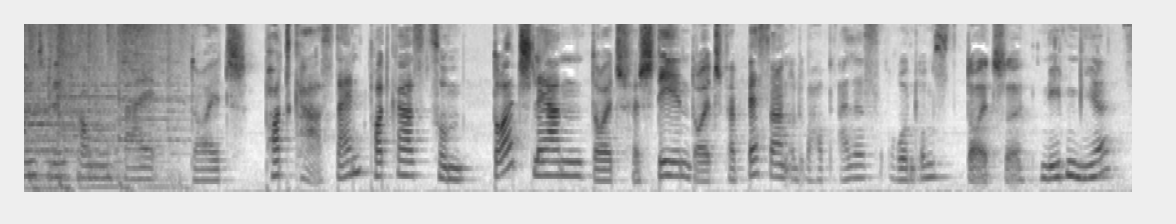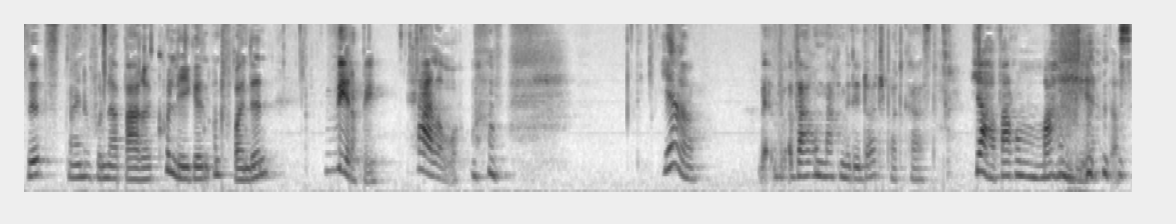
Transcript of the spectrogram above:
und willkommen bei Deutsch Podcast, dein Podcast zum Deutsch lernen, Deutsch verstehen, Deutsch verbessern und überhaupt alles rund ums Deutsche. Neben mir sitzt meine wunderbare Kollegin und Freundin Virpi. Hallo. Ja, warum machen wir den Deutsch-Podcast? Ja, warum machen wir das?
